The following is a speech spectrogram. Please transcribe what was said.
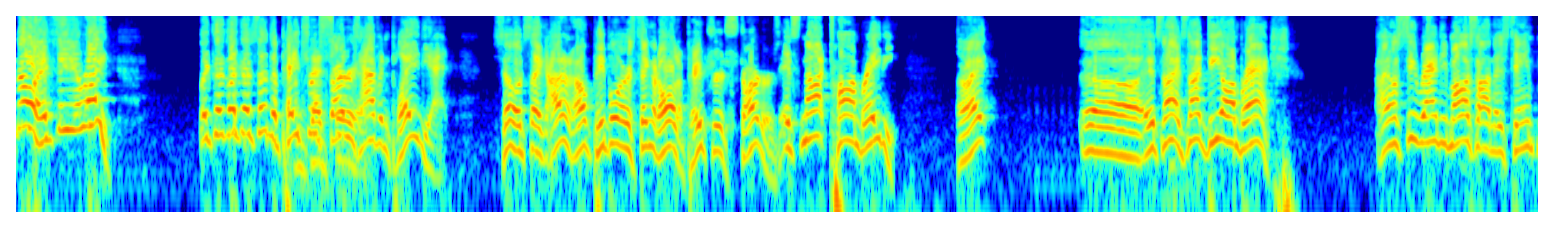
No, it's, you're right. Like like I said, the Patriots starters serious. haven't played yet. So it's like, I don't know. People are thinking, oh, the Patriots starters. It's not Tom Brady. All right. Uh, it's not it's not Deion Branch. I don't see Randy Moss on this team.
